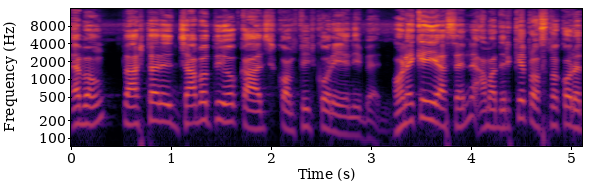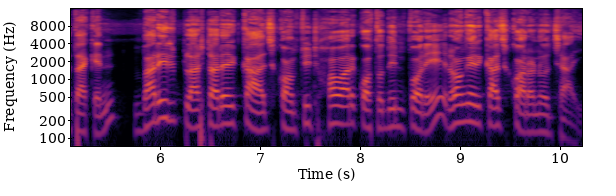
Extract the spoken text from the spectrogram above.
এবং প্লাস্টারের যাবতীয় কাজ কমপ্লিট করিয়ে নেবেন। অনেকেই আছেন, আমাদেরকে প্রশ্ন করে থাকেন, বাড়ির প্লাস্টারের কাজ কমপ্লিট হওয়ার কতদিন পরে রঙের কাজ করানো যায়?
